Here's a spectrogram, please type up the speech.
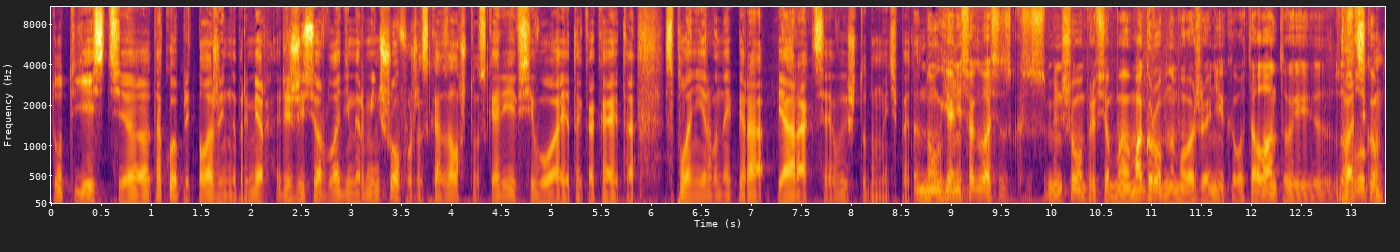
Тут есть э, такое предположение. Например, режиссер Владимир Меньшов уже сказал, что, скорее всего, это какая-то спланированная пиара- пиар-акция. Вы что думаете по этому Ну, я не согласен с, Меньшовым, при всем моем огромном уважении к его таланту и заслугам.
